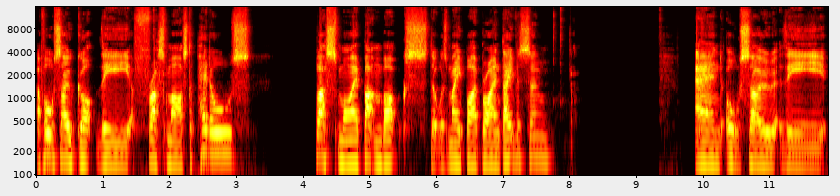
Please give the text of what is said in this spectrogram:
I've also got the Thrustmaster pedals, plus my button box that was made by Brian Davison, And also the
